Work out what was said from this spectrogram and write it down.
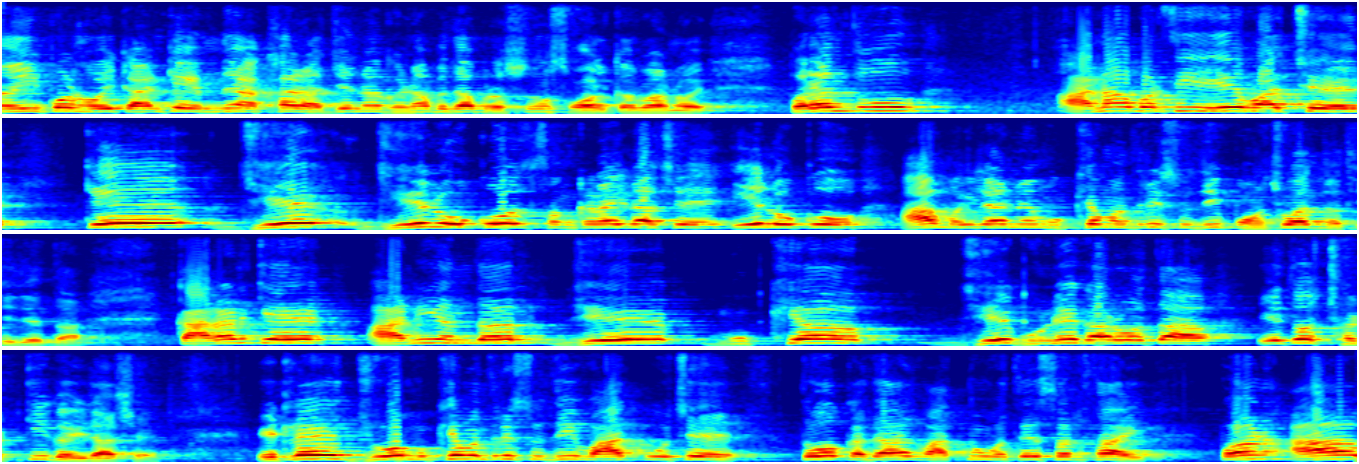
નહીં પણ હોય, કારણ કે એમને આખા રાજ્યના ઘણા બધા પ્રશ્નો સોલ્વ કરવાના હોય. પરંતુ આના પરથી એ વાત છે કે જે જે લોકો સંકળાયેલા છે, એ લોકો આ મહિલાને મુખ્યમંત્રી સુધી પહોંચવા જ નથી દેતા. કારણ કે આની અંદર જે મુખ્ય, જે ગુનેગારો હતા, એ તો છટકી ગયેલા છે. એટલે જો મુખ્યમંત્રી સુધી વાત પહોંચે, તો કદાચ વાતનું વતેસર થાય. પણ આ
